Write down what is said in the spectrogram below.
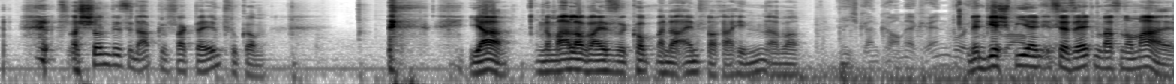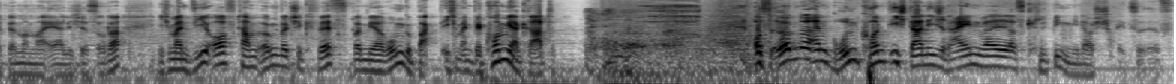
es war schon ein bisschen abgefuckt, da hinzukommen. ja, normalerweise kommt man da einfacher hin, aber Ich kann kaum erkennen, wo wenn wir spielen, ist ja selten was normal, wenn man mal ehrlich ist, oder? Ich meine, wie oft haben irgendwelche Quests bei mir rumgebackt? Ich meine, wir kommen ja gerade. Aus irgendeinem Grund konnte ich da nicht rein, weil das Clipping wieder scheiße ist.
